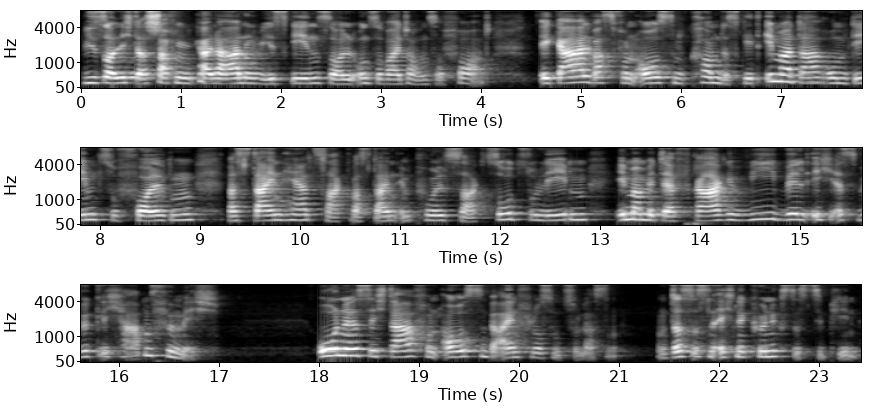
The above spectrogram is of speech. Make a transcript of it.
wie soll ich das schaffen? Keine Ahnung, wie es gehen soll und so weiter und so fort egal was von außen kommt, es geht immer darum, dem zu folgen, was dein Herz sagt, was dein Impuls sagt, so zu leben, immer mit der Frage, wie will ich es wirklich haben für mich, ohne sich da von außen beeinflussen zu lassen. Und das ist echt eine Königsdisziplin.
